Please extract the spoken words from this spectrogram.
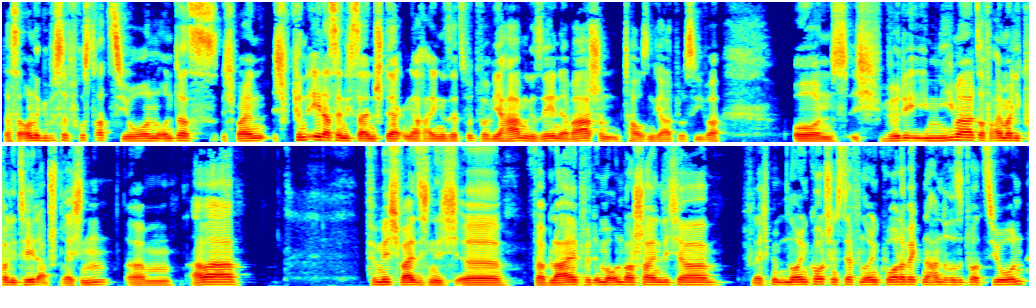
dass er auch eine gewisse Frustration und das, ich meine, ich finde eh, dass er nicht seinen Stärken nach eingesetzt wird, weil wir haben gesehen, er war schon ein 1000 Yard Receiver und ich würde ihm niemals auf einmal die Qualität absprechen. Ähm, aber für mich weiß ich nicht, äh, Verbleib wird immer unwahrscheinlicher. Vielleicht mit einem neuen Coaching-Staff, neuen Quarterback eine andere Situation.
